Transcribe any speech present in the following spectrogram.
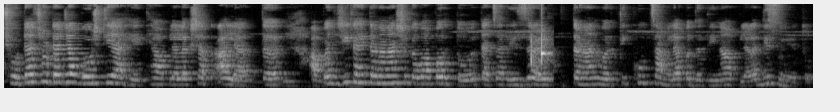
छोट्या छोट्या ज्या गोष्टी आहेत ह्या आपल्या लक्षात आल्या तर आपण जी काही तणनाशकं वापरतो त्याचा रिझल्ट तणांवरती खूप चांगल्या पद्धतीनं आपल्याला दिसून येतो.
